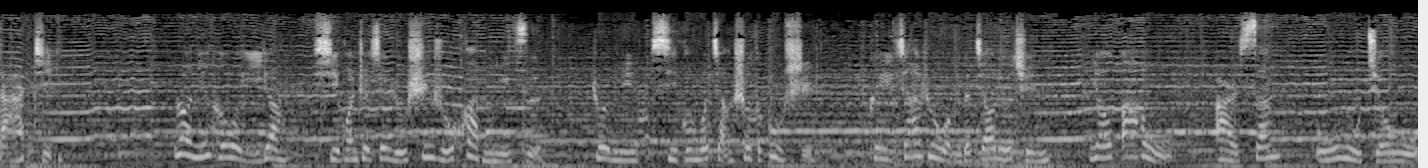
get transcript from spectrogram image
妲己。若您和我一样喜欢这些如诗如画的女子，若您喜欢我讲述的故事，可以加入我们的交流群：幺八五二三五五九五。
